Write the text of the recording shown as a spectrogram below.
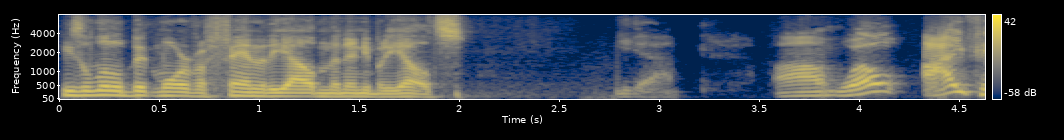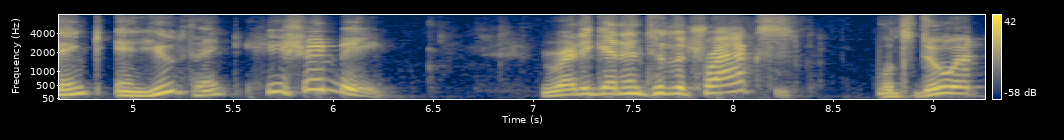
he's a little bit more of a fan of the album than anybody else. Yeah. Um, well, I think, and you think he should be. You ready to get into the tracks? Let's do it.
